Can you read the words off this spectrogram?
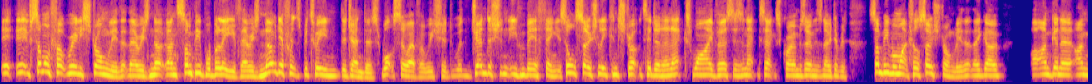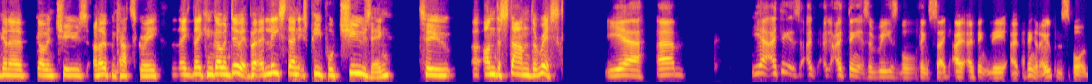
if someone felt really strongly that there is no, and some people believe there is no difference between the genders whatsoever. We should gender shouldn't even be a thing. It's all socially constructed, and an XY versus an XX chromosome. There's no difference. Some people might feel so strongly that they go, "I'm gonna, I'm gonna go and choose an open category." They they can go and do it, but at least then it's people choosing to uh, understand the risks. Yeah, um, yeah. I think it's, I, I- think it's a reasonable thing to say. I, I think the, I think an open sport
